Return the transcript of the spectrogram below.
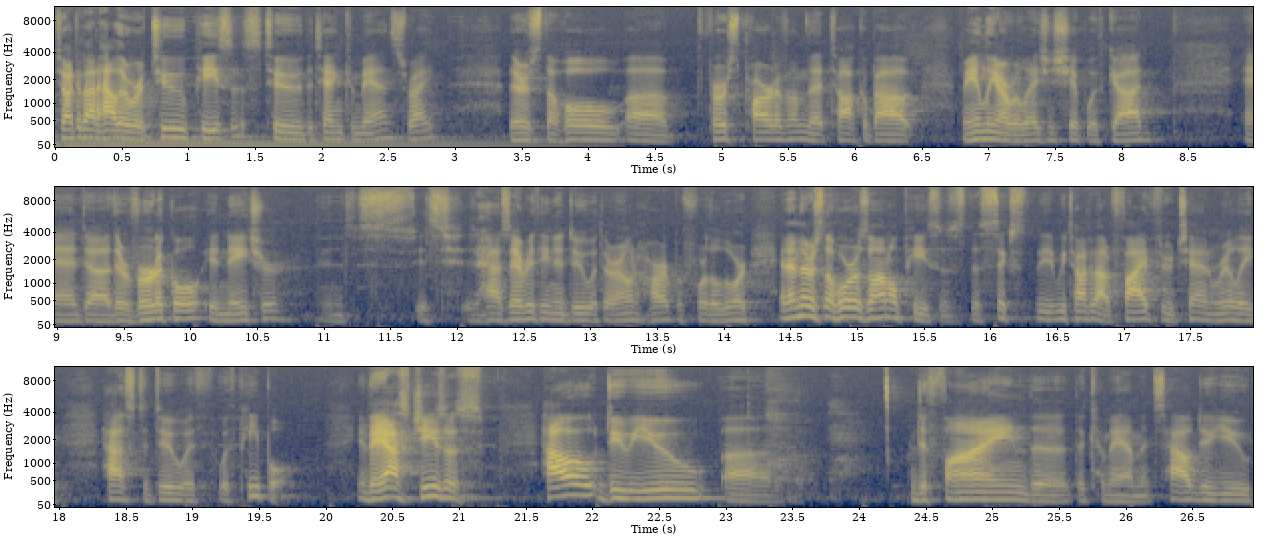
We talked about how there were two pieces to the Ten Commandments, right? There's the whole uh, first part of them that talk about mainly our relationship with God, and uh, they're vertical in nature. And it's, it has everything to do with our own heart before the Lord. And then there's the horizontal pieces. The six we talked about five through ten really has to do with, with people. And they asked Jesus, "How do you?" Uh, define the, the commandments? How do you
